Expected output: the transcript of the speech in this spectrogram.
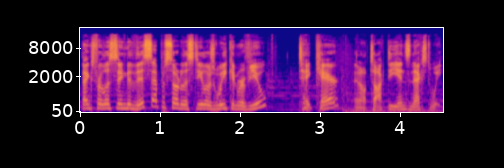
Thanks for listening to this episode of the Steelers Week in Review. Take care, and I'll talk to you next week.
